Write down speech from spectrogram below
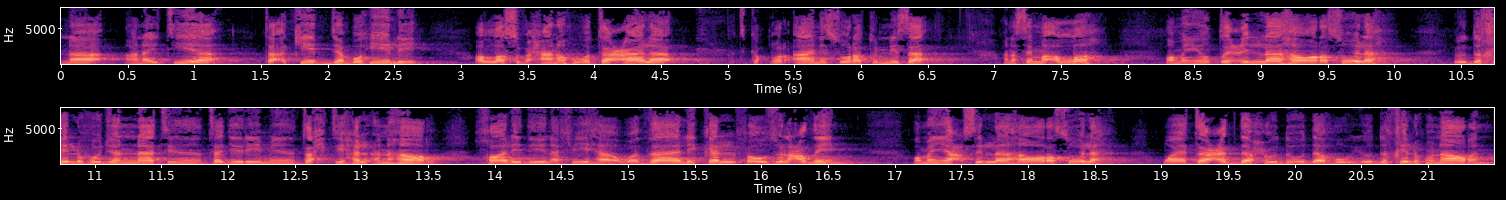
na anaitia taakid jambo hili Allah subhanahu wa ta'ala katika Qur'ani suratu nisa anasema Allah waman yuti'i Allah wa rasulahu يدخله جنات تجري من تحتها الأنهار خالدين فيها وذلك الفوز العظيم ومن يعص الله ورسوله ويتعدى حدوده يدخله نارا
